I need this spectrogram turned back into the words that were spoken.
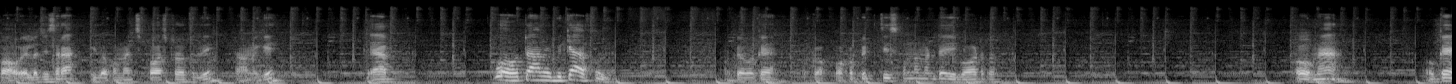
వావ్ ఎలా చూసారా ఇది ఒక మంచి పోస్టర్ అవుతుంది టామీకి yup oh Tommy be careful okay okay ఒక ఒక పిక్ తీసుకుందామంటే ఈ water oh man okay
